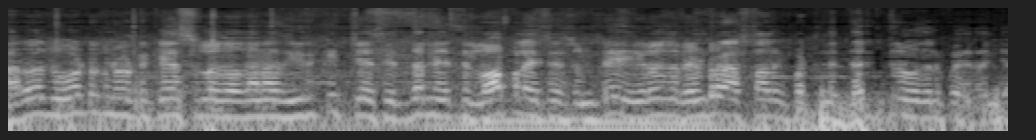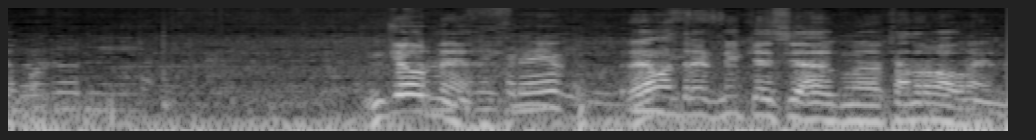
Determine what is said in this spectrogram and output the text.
ఆ రోజు ఓటుకు నోటు కేసులో కనుక ఇరికిచ్చేసి ఇద్దరిని వేసి లోపల వేసేసి ఉంటే ఈ రోజు రెండు రాష్ట్రాలకు పట్టిన దరిద్రం వదిలిపోయేదని చెప్పండి. ఇంకెవరిని? రేవంత్ రెడ్డిని కేసీఆర్ చంద్రబాబు నాయుడు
